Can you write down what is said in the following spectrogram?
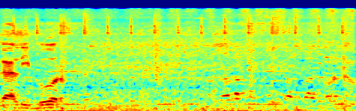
nggak libur. Orang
